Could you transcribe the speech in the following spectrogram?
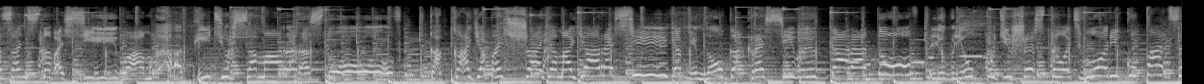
Казань с Новосибом Питер, Самара, Ростов. Какая большая моя Россия В немного красивых городов. Люблю путешествовать, в море купаться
